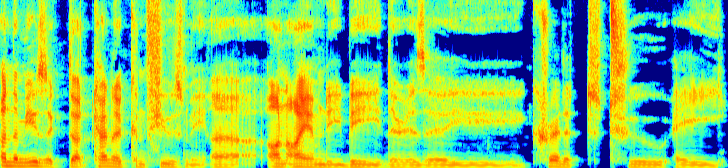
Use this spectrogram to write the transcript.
on the music that kind of confused me uh, on IMDb, there is a credit to a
